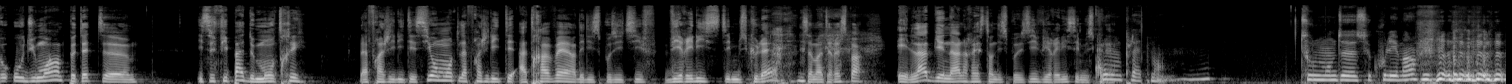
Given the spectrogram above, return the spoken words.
Ou, ou du moins, peut-être, euh, il suffit pas de montrer la fragilité. Si on montre la fragilité à travers des dispositifs virilistes et musculaires, ça m'intéresse pas. Et la biennale reste un dispositif viriliste et musculaire. Complètement. Tout le monde euh, secoue les mains. Je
